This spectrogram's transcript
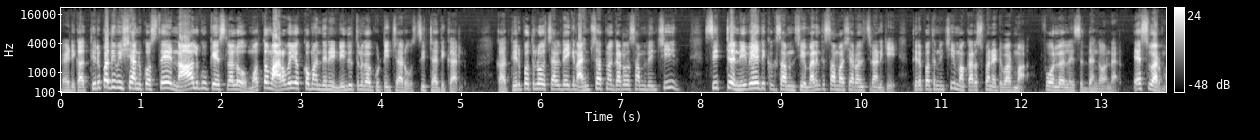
రైట్ ఇక తిరుపతి విషయానికి వస్తే నాలుగు కేసులలో మొత్తం అరవై ఒక్క మందిని నిందితులుగా గుర్తించారు సిట్ అధికారులు. ఇక తిరుపతిలో చెలరేగిన హింసాత్మక ఘటనలకు సంబంధించి సిట్ నివేదికకు సంబంధించి మరింత సమాచారం అందించడానికి తిరుపతి నుంచి మా కరస్పాండెంట్ వర్మ ఫోన్లో సిద్ధంగా ఉన్నారు. ఎస్ వర్మ.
